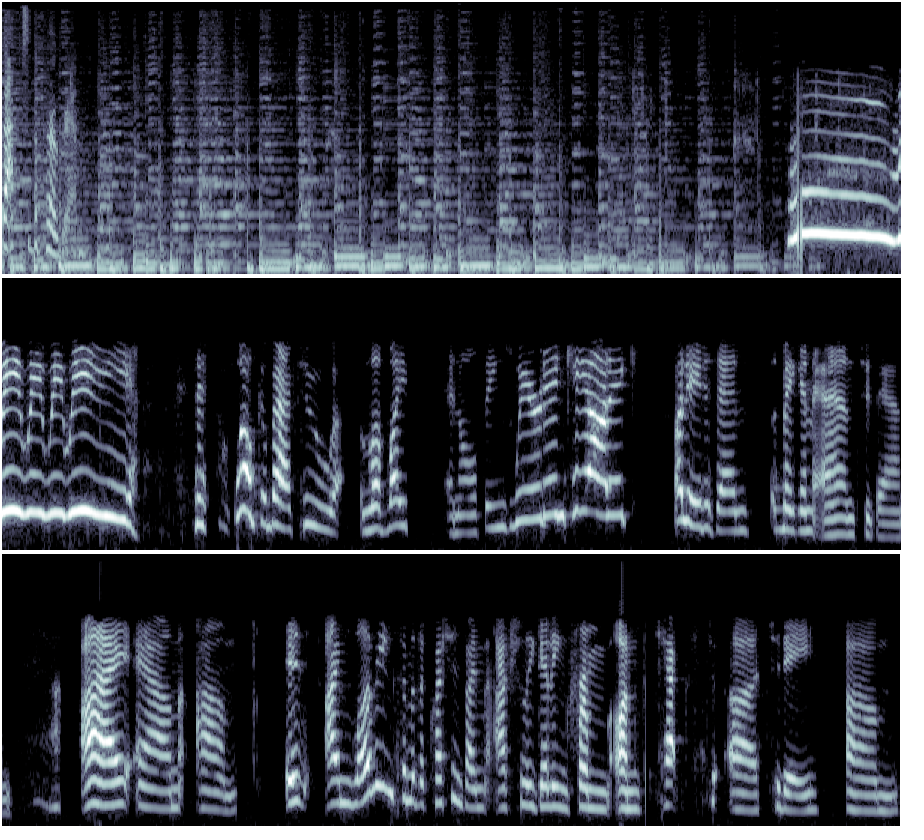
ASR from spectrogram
back to the program. Wee, wee, wee, wee. Welcome back to Love Life and All Things Weird and Chaotic on A to Zen Megan and Suzanne. I am um, it, I'm loving some of the questions I'm actually getting from on the text uh, today. Um,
